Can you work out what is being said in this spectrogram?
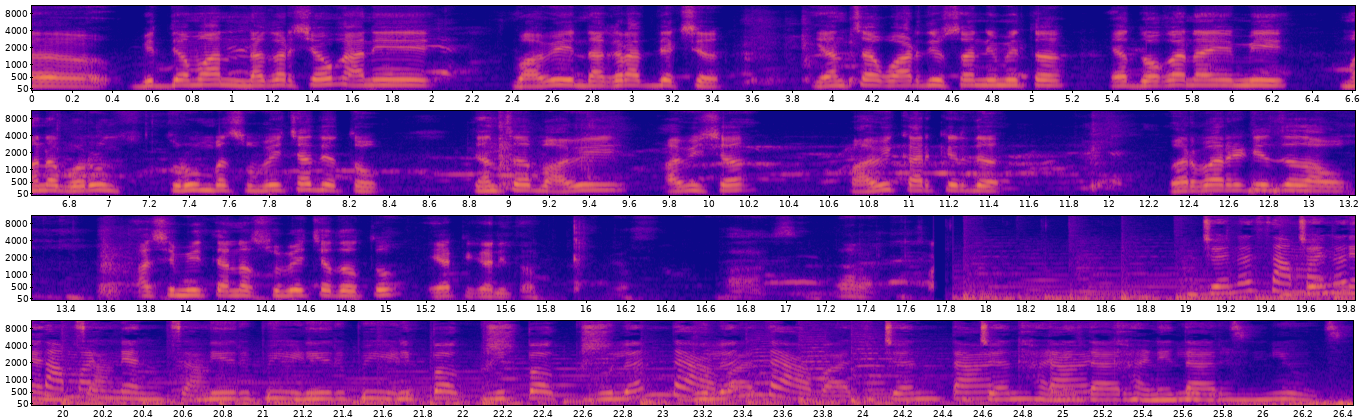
विद्यमान नगरसेवक आणि भावी नगराध्यक्ष यांचा वाढदिवसानिमित्त या दोघांनाही मी मन भरून तुरुंब शुभेच्छा देतो. त्यांचं भावी आयुष्य भावी कारकीर्द भरभराटीचं जावं अशी मी त्यांना शुभेच्छा देतो. या ठिकाणी तर जनसामान्यांचा निर्भीड निर्भीड निपक निपक बुलंद बुलंद आवाज जनता जनता ठाणेदार न्यूज.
